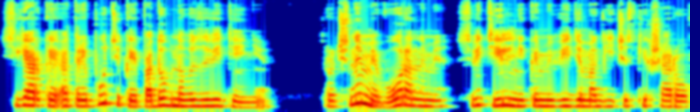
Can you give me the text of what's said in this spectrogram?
с яркой атрибутикой подобного заведения, ручными воронами, светильниками в виде магических шаров.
